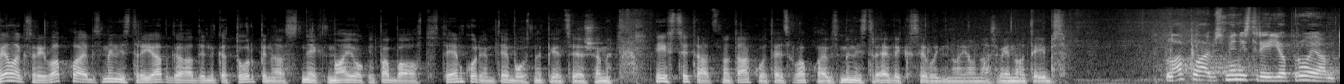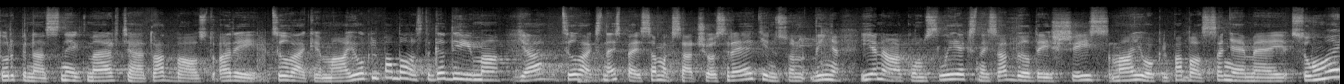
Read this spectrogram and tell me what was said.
Vienlaikus arī Labklājības ministrija atgādina, ka turpinās sniegt mājokļu pabalstus tiem, kuriem tie būs nepieciešami. Īsts citāts no tā, ko teica Labklājības ministrija Evika Siliņa no jaunās vienotības. Labklājības ministrija joprojām turpinās sniegt mērķētu atbalstu arī cilvēkiem mājokļu pabalsta gadījumā. Ja cilvēks nespēja samaksāt šos rēķinus un viņa ienākums slieksnis atbildīs šīs mājokļu pabalsta saņēmēja summai,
